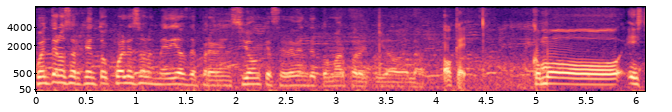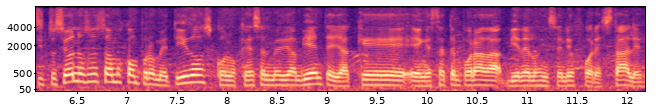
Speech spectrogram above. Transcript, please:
Cuéntenos, sargento, ¿cuáles son las medidas de prevención que se deben de tomar para el cuidado del agua? Ok. Como institución nosotros estamos comprometidos con lo que es el medio ambiente, ya que en esta temporada vienen los incendios forestales.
